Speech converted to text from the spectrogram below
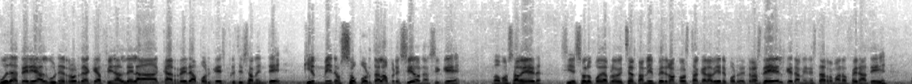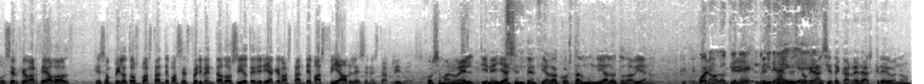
pueda tener algún error de aquí a final de la carrera porque es precisamente quien menos soporta la presión. Así que Vamos a ver si eso lo puede aprovechar también Pedro Acosta, que ahora viene por detrás de él, que también está Romano Fenati o Sergio García Dolz, que son pilotos bastante más experimentados y yo te diría que bastante más fiables en estas lides. José Manuel, ¿tiene ya sentenciado a Costa al Mundial o todavía no? Bueno, lo tiene, lo después tiene ahí. de esto eh, quedan siete carreras, creo, ¿no?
